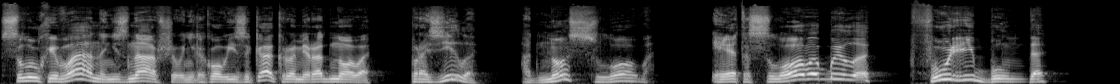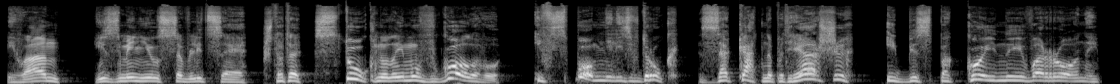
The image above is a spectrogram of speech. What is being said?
слух Ивана, не знавшего никакого языка, кроме родного, поразило одно слово. И это слово было «фурибунда». Иван изменился в лице, что-то стукнуло ему в голову, и вспомнились вдруг закат на патриарших и беспокойные вороны.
